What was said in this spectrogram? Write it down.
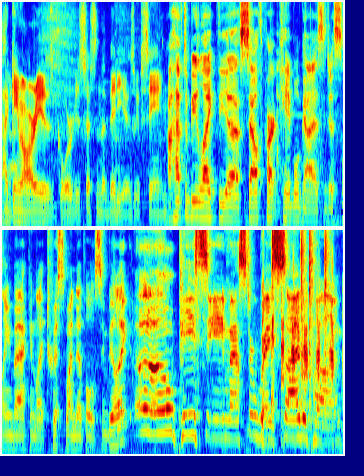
that game already is gorgeous just in the videos we've seen. I have to be like the uh, South Park cable guys and just lean back and like twist my nipples and be like, "Oh, PC Master Race Cyberpunk."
